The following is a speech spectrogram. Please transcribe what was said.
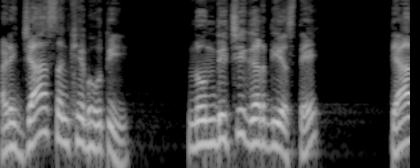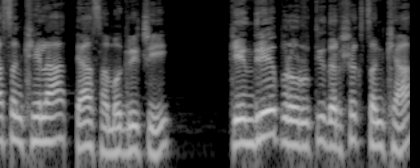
आणि ज्या संख्येभोवती नोंदीची गर्दी असते त्या संख्येला त्या सामग्रीची केंद्रीय प्रवृत्तीदर्शक संख्या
